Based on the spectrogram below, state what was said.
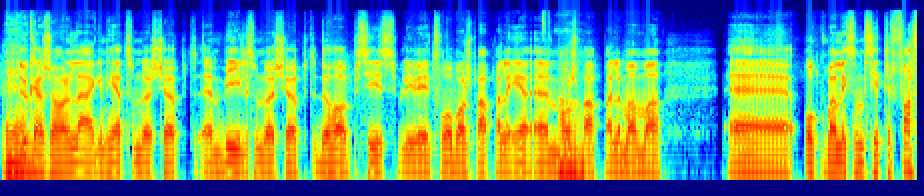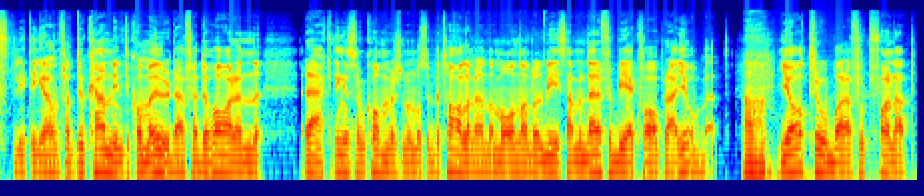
Ja. Du kanske har en lägenhet som du har köpt, en bil som du har köpt, du har precis blivit tvåbarnspappa eller en- enbarnspappa eller mamma. Eh, och man liksom sitter fast lite grann för att du kan inte komma ur det där för att du har en räkning som kommer som du måste betala varenda månad och det blir så här, men därför blir jag kvar på det här jobbet. Ja. Jag tror bara fortfarande att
